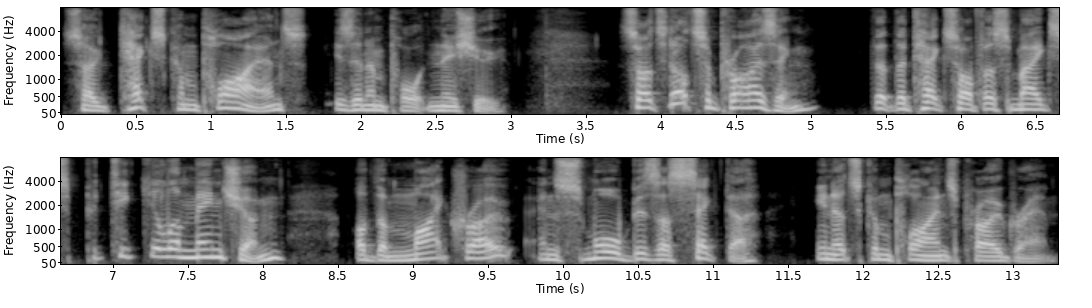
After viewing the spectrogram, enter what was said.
So, tax compliance is an important issue. So, it's not surprising that the tax office makes particular mention of the micro and small business sector in its compliance program,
